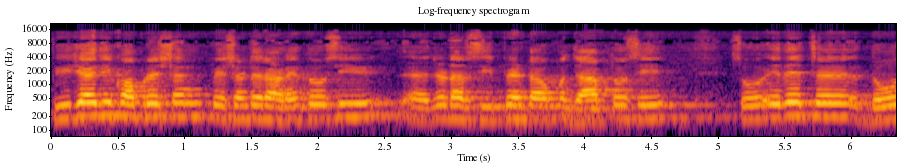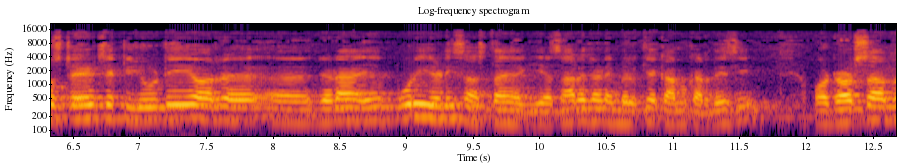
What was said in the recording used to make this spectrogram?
ਪੀਜੀਆਈ ਦੀ ਕੋਆਪਰੇਸ਼ਨ ਪੇਸ਼ੈਂਟ ਹਰਿਆਣੇ ਤੋਂ ਸੀ ਜਿਹੜਾ ਰੈਸੀਪੀਐਂਟ ਆ ਉਹ ਪੰਜਾਬ ਤੋਂ ਸੀ। ਸੋ ਇਹਦੇ ਚ ਦੋ ਸਟੇਟਸ ਇੱਕ ਯੂਟੀ ਔਰ ਜਿਹੜਾ ਇਹ ਪੂਰੀ ਜਿਹੜੀ ਸੰਸਥਾ ਹੈਗੀ ਆ, ਸਾਰੇ ਜਣੇ ਮਿਲ ਕੇ ਕੰਮ ਕਰਦੇ ਸੀ। ਔਰ ਡਾਕਟਰ ਸਾਹਿਬ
